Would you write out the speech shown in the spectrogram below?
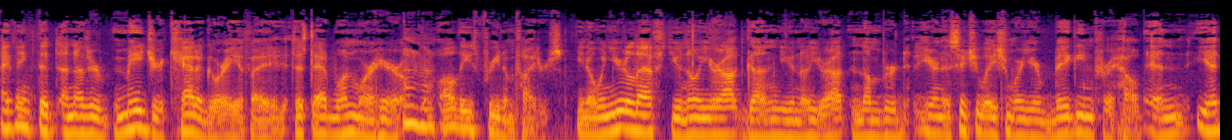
I think that another major category, if I just add one more here, Mm-hmm. all these freedom fighters. You know, when you're left, you know you're outgunned, you know you're outnumbered, you're in a situation where you're begging for help, and yet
